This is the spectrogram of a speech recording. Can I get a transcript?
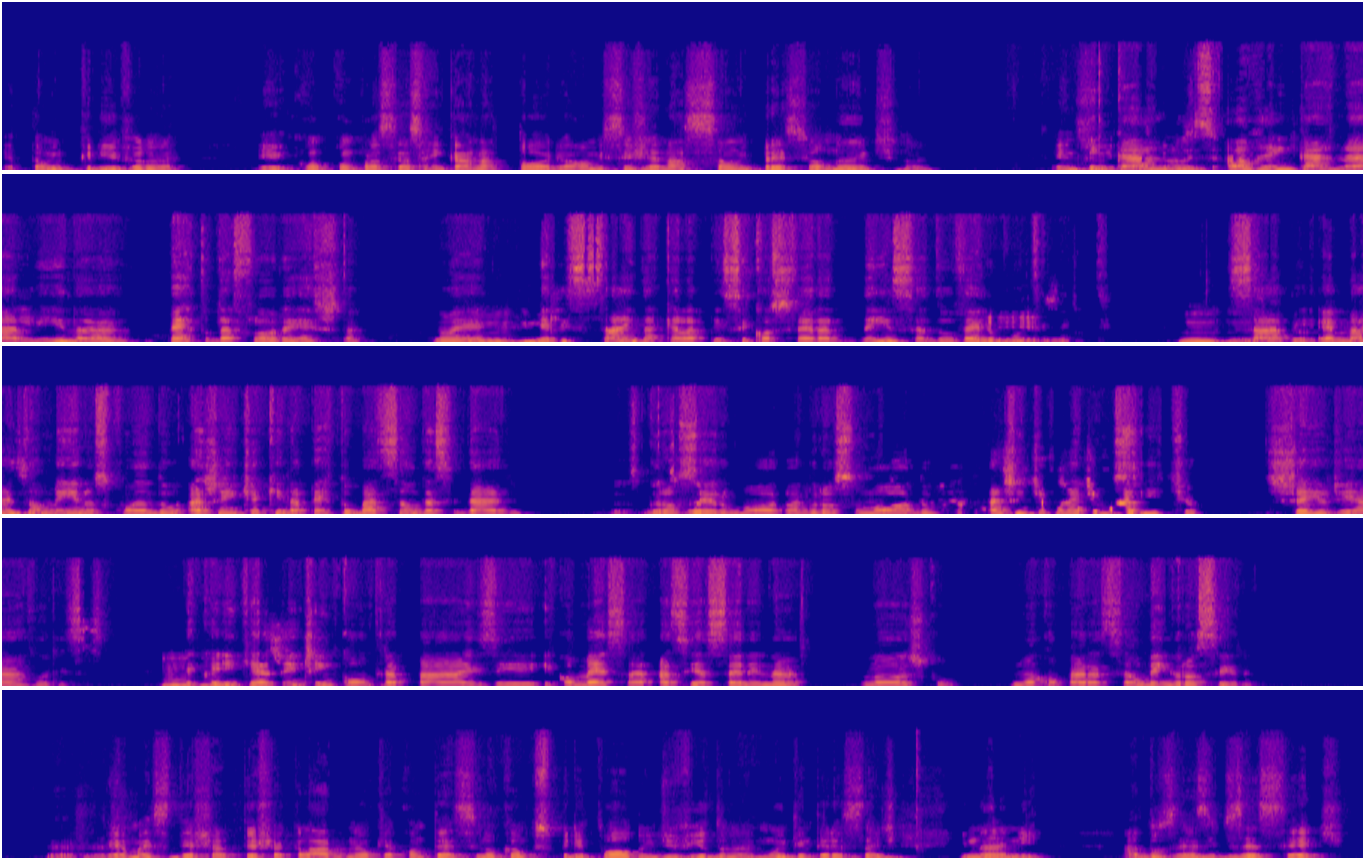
É, tão incrível, não é? E com, com o processo reencarnatório, há uma miscigenação impressionante, não é? Entre, e Carlos, entre... ao reencarnar ali na, perto da floresta, não é? Uhum. Ele sai daquela psicosfera densa do velho Isso. continente. Uhum, Sabe? É mais ou menos quando a gente aqui na perturbação da cidade, grosseiro modo, a grosso modo, a gente vai de um sítio cheio de árvores, uhum. em que a gente encontra paz e, e começa a se acerenar. Lógico, numa comparação bem grosseira. É, mas deixa, deixa claro né, o que acontece no campo espiritual do indivíduo, né? Muito interessante. E Nani, a 217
